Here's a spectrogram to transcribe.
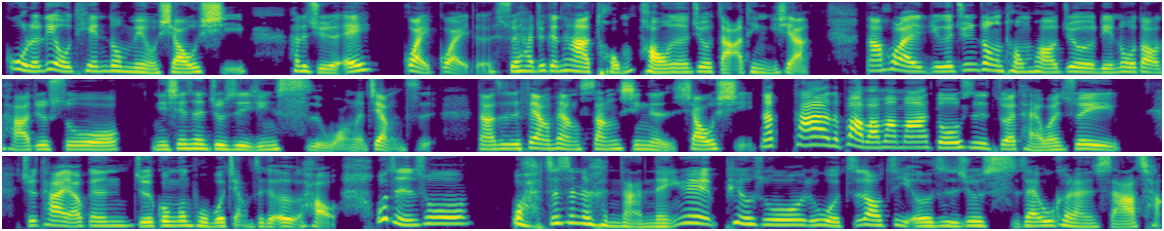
过了六天都没有消息，他就觉得哎怪怪的，所以他就跟他的同袍呢就打听一下。那后来有个军众同袍就联络到他，就说你先生就是已经死亡了这样子。那这是非常非常伤心的消息。那他的爸爸妈妈都是住在台湾，所以。就是他也要跟就是公公婆婆讲这个噩耗，我只能说哇，这真的很难呢。因为譬如说，如果知道自己儿子就死在乌克兰沙场，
